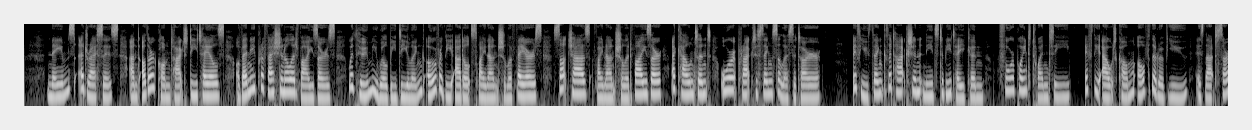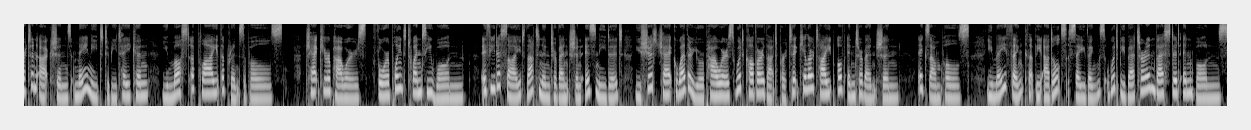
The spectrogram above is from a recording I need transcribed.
names, addresses, and other contact details of any professional advisors with whom you will be dealing over the adult's financial affairs, such as financial advisor, accountant, or practicing solicitor. If you think that action needs to be taken, 4.20 if the outcome of the review is that certain actions may need to be taken, you must apply the principles. Check your powers. 4.21. If you decide that an intervention is needed, you should check whether your powers would cover that particular type of intervention. Examples You may think that the adult's savings would be better invested in bonds,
